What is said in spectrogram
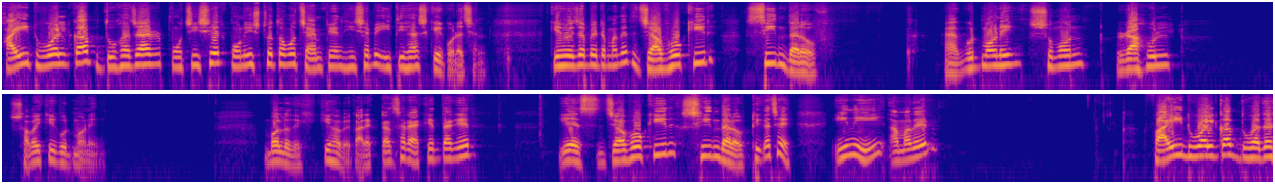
ফাইট ওয়ার্ল্ড কাপ দু হাজার পঁচিশের কনিষ্ঠতম চ্যাম্পিয়ন হিসেবে ইতিহাস কে করেছেন? কে হয়ে যাবে এটা আমাদের জাভকির সিনদারভ। হ্যাঁ গুড মর্নিং, সুমন, রাহুল, সবাইকে গুড মর্নিং। বলো দেখি, কি হবে? কারেক্ট আনসার একের দাগের? ইয়েস জাভকির সিনদারভ, ঠিক আছে? ইনি আমাদের ফাইট ওয়ার্ল্ড কাপ দু হাজার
